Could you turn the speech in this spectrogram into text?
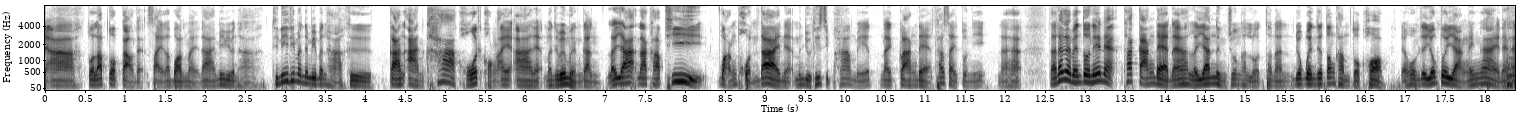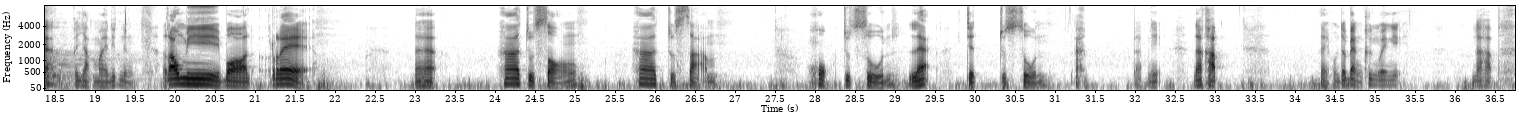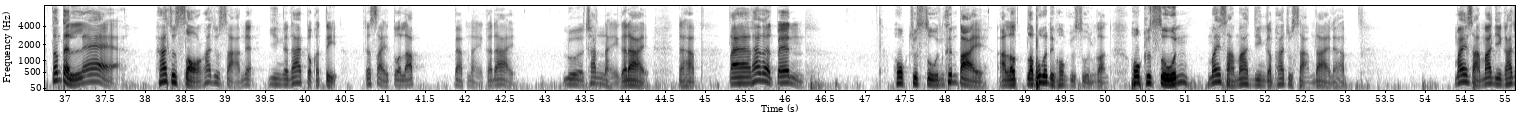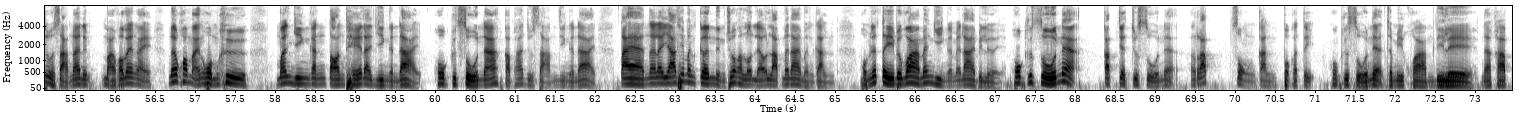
IR ตัวรับตัวเก่าเนี่ยใส่กับบอร์ดใหม่ได้ไม่มีปัญหา ทีนี้ที่มันจะมีปัญหาคือการอ่านค่าโค้ดของ IR เนี่ยมันจะไม่เหมือนกันระยะนะครับที่หวังผลได้เนี่ยมันอยู่ที่ 15 เมตร ในกลางแดดถ้าใส่ตัวนี้นะฮะแต่ถ้าเกิดเป็นตัวนี้เนี่ยถ้ากลางแดดนะระยะหนึ่งช่วงคันรถเท่านั้น ยกเว้นจะต้องทำตัวครอบเดี๋ยวผมจะยกตัวอย่างง่ายๆนะฮะขยับไม้นิดหนึ่งเรามีบอร์ดแร่นะฮะ5.2 5.3 6.0 และ 7.0อะแบบนี้นะครับนี่ผมจะแบ่งครึ่งไว้อย่างนี้นะครับ ตั้งแต่แร่ 5.2 5.3 เนี่ยยิงกันได้ปกติ จะใส่ตัวรับแบบไหนก็ได้เวอร์ชั่นไหนก็ได้นะครับ แต่ถ้าเกิดเป็น 6.0 ขึ้นไป อะเราเราพูดกันถึง 6.0 ก่อน 6.0 ไม่สามารถยิงกับ 5.3 ได้นะครับ ไม่สามารถยิง5.3ได้นี่หมายความว่ายังไงในความหมายของผมคือ มันยิงกันตอนเทสอะยิงกันได้6.0นย์นะกับ5.3ยิงกันได้ แต่ในระยะที่มันเกิน1ช่วงคันรถแล้วรับไม่ได้เหมือนกัน ผมจะตีไปว่าแม่งยิงกันไม่ได้ไปเลย6.0เนี่ยกับ7.0เนี่ยรับส่งกันปกติ6.0เนี่ยจะมีความดีเลย์นะครับ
